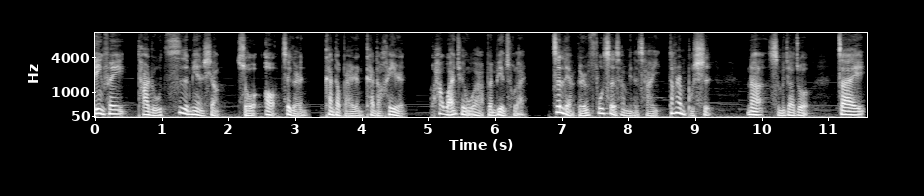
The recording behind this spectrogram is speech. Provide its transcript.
并非他如字面上。说哦，这个人看到白人，看到黑人，他完全无法分辨出来这两个人肤色上面的差异。当然不是。那什么叫做在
